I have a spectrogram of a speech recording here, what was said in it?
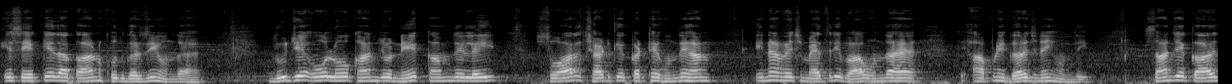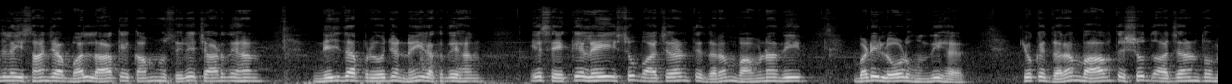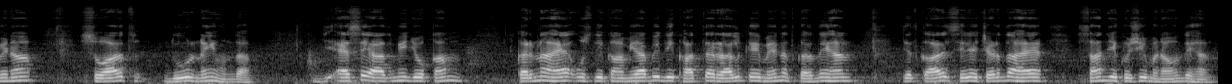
ਇਸ ਏਕੇ ਦਾ ਕਾਰਨ ਖੁਦਗਰਜ਼ੀ ਹੁੰਦਾ ਹੈ। ਦੂਜੇ ਉਹ ਲੋਕ ਹਨ ਜੋ ਨੇਕ ਕੰਮ ਦੇ ਲਈ ਸਵਾਰਥ ਛੱਡ ਕੇ ਇਕੱਠੇ ਹੁੰਦੇ ਹਨ। ਇਹਨਾਂ ਵਿੱਚ ਮੈਤਰੀ ਭਾਵ ਹੁੰਦਾ ਹੈ ਤੇ ਆਪਣੀ ਗਰਜ ਨਹੀਂ ਹੁੰਦੀ। ਸਾਂਝੇ ਕਾਰਜ ਲਈ ਸਾਂਝਾ ਬਲ ਲਾ ਕੇ ਕੰਮ ਨੂੰ ਸਿਰੇ ਚਾੜਦੇ ਹਨ। ਨਿਜ ਦਾ ਪ੍ਰਯੋਜਨ ਨਹੀਂ ਰੱਖਦੇ ਹਨ। ਇਸ ਏਕੇ ਲਈ ਸੁਭ ਆਚਰਣ ਤੇ ਧਰਮ ਭਾਵਨਾ ਦੀ ਬੜੀ ਲੋੜ ਹੁੰਦੀ ਹੈ, ਕਿਉਂਕਿ ਧਰਮ ਭਾਵ ਤੇ ਸ਼ੁੱਧ ਆਚਰਣ ਤੋਂ ਬਿਨਾ ਸਵਾਰਥ ਦੂਰ ਨਹੀਂ ਹੁੰਦਾ। ਐਸੇ ਆਦਮੀ ਜੋ ਕੰਮ ਕਰਨਾ ਹੈ, ਉਸ ਦੀ ਕਾਮਯਾਬੀ ਦੀ ਖਾਤਰ ਰਲ ਕੇ ਮਿਹਨਤ ਕਰਦੇ ਹਨ। ਜਦ ਕਾਰਜ ਸਿਰੇ ਚੜਦਾ ਹੈ, ਸਾਂਝੀ ਖੁਸ਼ੀ ਮਨਾਉਂਦੇ ਹਨ।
